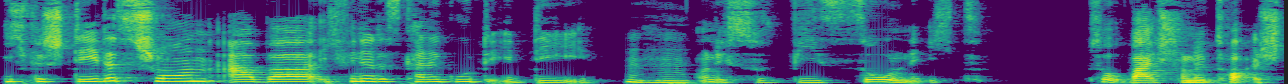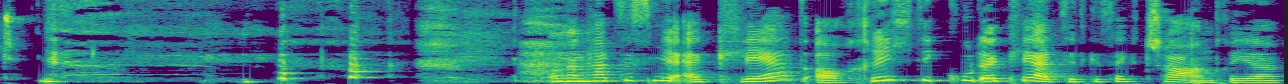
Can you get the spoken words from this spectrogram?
ich verstehe das schon, aber ich finde das keine gute Idee. Mhm. Und ich so, wieso nicht? So, war ich schon enttäuscht. und dann hat sie es mir erklärt, auch richtig gut erklärt. Sie hat gesagt, schau, Andrea,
